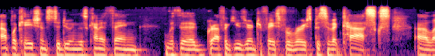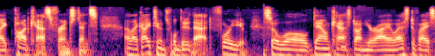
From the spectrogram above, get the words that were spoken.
applications to doing this kind of thing with the graphic user interface for very specific tasks, uh, like podcasts, for instance. Uh, like iTunes will do that for you. So we'll Downcast on your iOS device.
